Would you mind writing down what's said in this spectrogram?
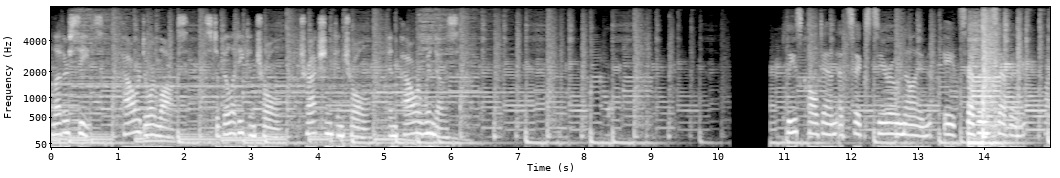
leather seats, power door locks, stability control, traction control, and power windows. Please call Dan at 609 877 5000.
